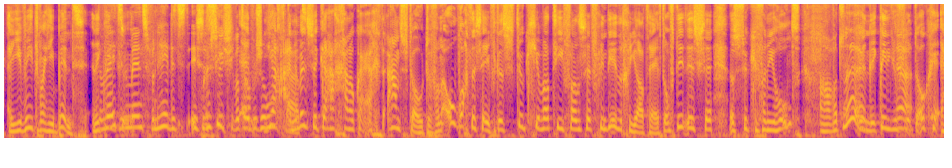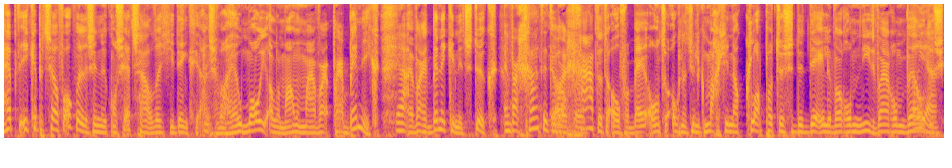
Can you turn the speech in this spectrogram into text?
En je weet waar je bent. En dan weet- weten de mensen van, hé, dit is een stukje wat over zo'n Ja, gaat. en de mensen gaan elkaar echt aanstoten. Van, oh, wacht eens even, dat is stukje wat hij van zijn vriendin gejat heeft. Of dit is eh, dat stukje van die hond. Ah, wat leuk. En ik weet niet of Ja. je het ook hebt. Ik heb het zelf ook wel eens in de concertzaal. Dat je denkt, ja, dat is wel heel mooi allemaal. Maar waar, waar ben ik? Ja. Eh, waar ben ik in het stuk? En waar gaat dit Waar over? gaat het over? Bij ons ook natuurlijk, mag je nou klappen tussen de delen? Waarom niet? Waarom wel? Oh. Dus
